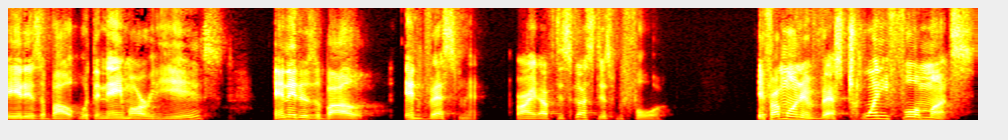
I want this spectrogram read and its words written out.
It is about what the name already is, and it is about investment. Right? I've discussed this before. If I'm going to invest 24 months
